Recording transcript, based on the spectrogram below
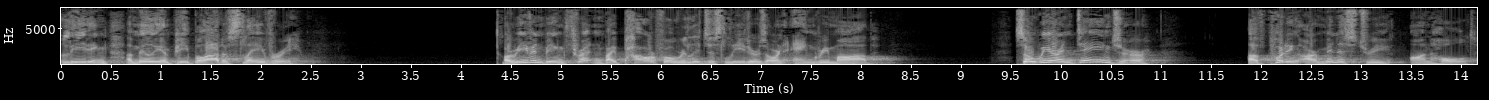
leading a million people out of slavery or even being threatened by powerful religious leaders or an angry mob. So we are in danger of putting our ministry on hold,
